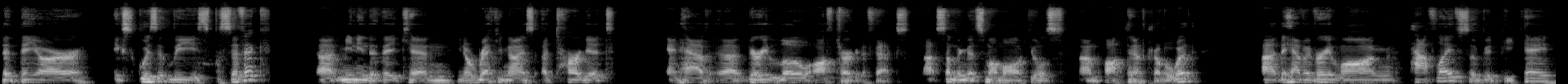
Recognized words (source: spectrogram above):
that they are exquisitely specific uh, meaning that they can you know recognize a target and have uh, very low off-target effects, uh, something that small molecules um, often have trouble with. Uh, they have a very long half-life, so good PK,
